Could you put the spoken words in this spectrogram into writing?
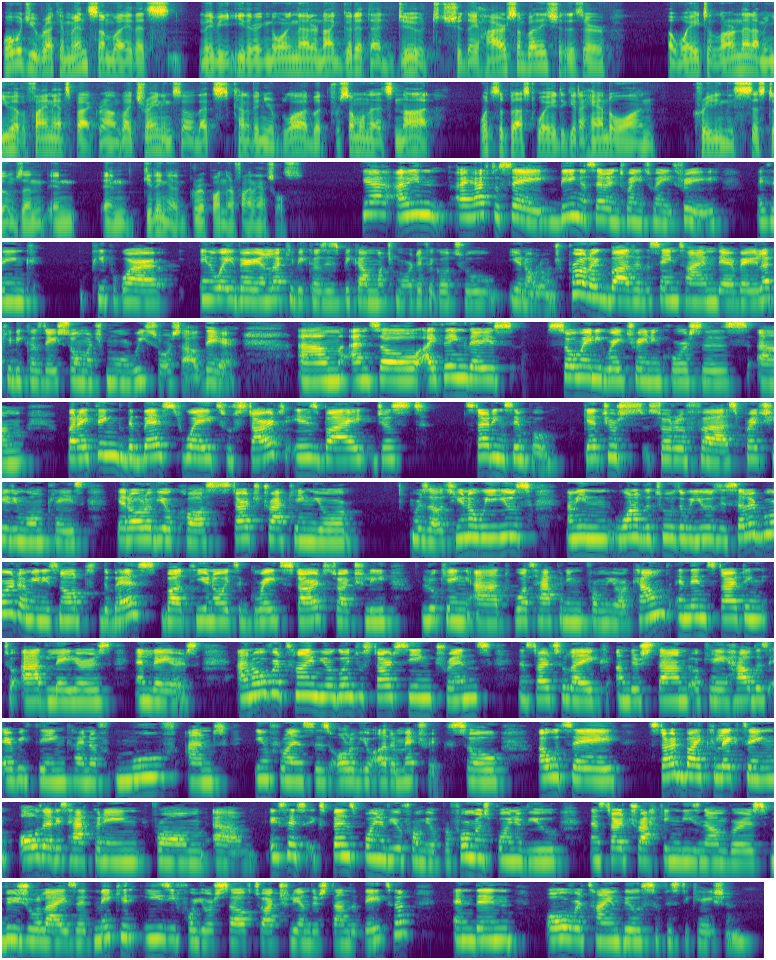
What would you recommend somebody that's maybe either ignoring that or not good at that do? Should they hire somebody? Should, is there a way to learn that? I mean, you have a finance background by training, so that's kind of in your blood. But for someone that's not, what's the best way to get a handle on creating these systems and and and getting a grip on their financials? Yeah, I mean, I have to say, being a seller in 2023, I think people are in a way very unlucky because it's become much more difficult to you know launch a product but at the same time they're very lucky because there's so much more resource out there. Um, and so i think there is so many great training courses um, but i think the best way to start is by just starting simple. Get your sort of uh, spreadsheet in one place get all of your costs start tracking your results. You know, we use, I mean, one of the tools that we use is Sellerboard. I mean, it's not the best, but, you know, it's a great start to actually looking at what's happening from your account and then starting to add layers and layers. And over time, you're going to start seeing trends and start to like understand, okay, how does everything kind of move and influences all of your other metrics. So I would say, start by collecting all that is happening from um, excess expense point of view from your performance point of view and start tracking these numbers visualize it make it easy for yourself to actually understand the data and then over time build sophistication.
